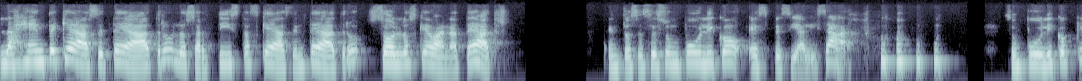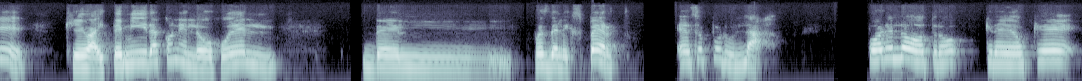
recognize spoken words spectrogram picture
la gente que hace teatro, los artistas que hacen teatro, son los que van a teatro. Entonces es un público especializado. es un público que, que va y te mira con el ojo del, del, pues del experto. Eso por un lado. Por el otro, creo que,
